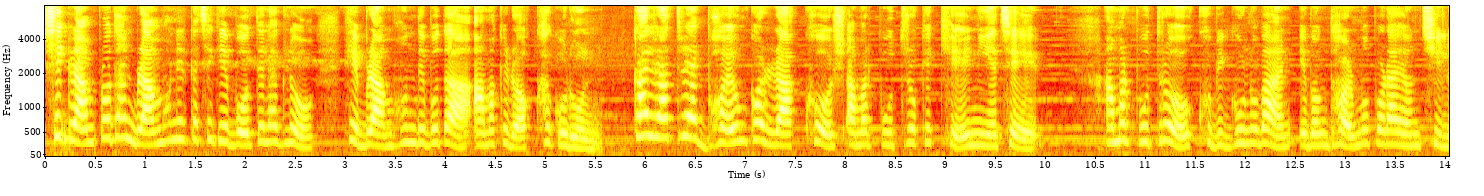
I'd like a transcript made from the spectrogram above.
সেই গ্রাম প্রধান ব্রাহ্মণের কাছে গিয়ে বলতে লাগল, হে ব্রাহ্মণ দেবতা, আমাকে রক্ষা করুন। কাল রাত্রে এক ভয়ঙ্কর রাক্ষস আমার পুত্রকে খেয়ে নিয়েছে। আমার পুত্র খুবই গুণবান এবং ধর্মপরায়ণ ছিল।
